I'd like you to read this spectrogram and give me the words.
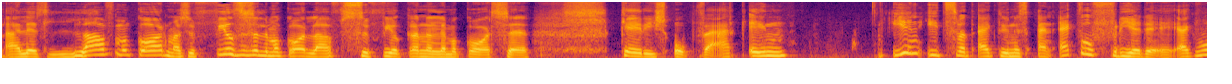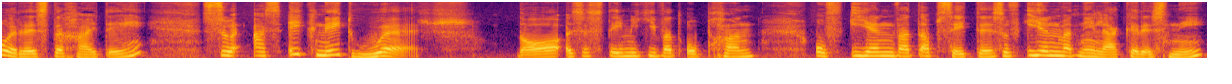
Hulle is love mekaar, maar soveel soos hulle mekaar love, soveel kan hulle mekaar se carries opwerk. En Een iets wat ek doen is en ek wil vrede hê. Ek wil rustigheid hê. So as ek net hoor daar is 'n stemmetjie wat opgaan of een wat opset is of een wat nie lekker is nie,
